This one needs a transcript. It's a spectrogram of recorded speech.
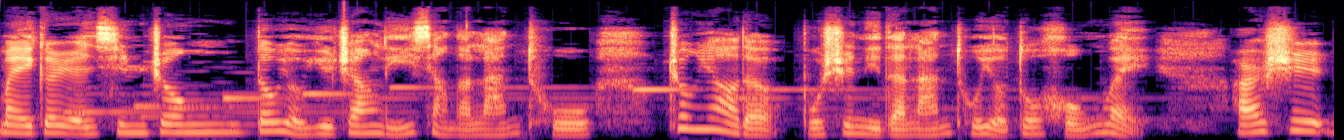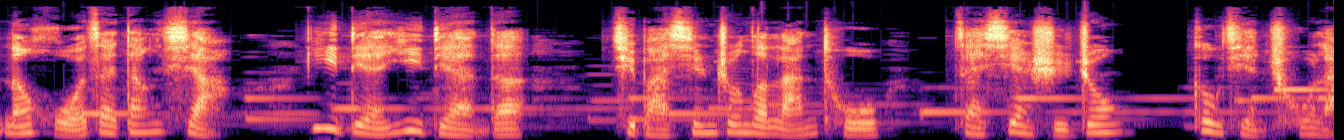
每个人心中都有一张理想的蓝图，重要的不是你的蓝图有多宏伟，而是能活在当下，一点一点的去把心中的蓝图在现实中构建出来。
